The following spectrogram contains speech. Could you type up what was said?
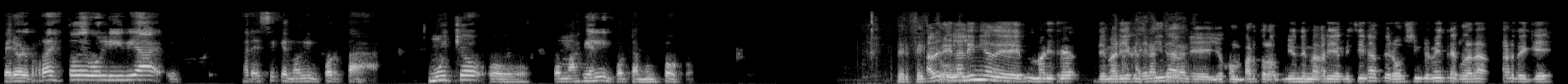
pero el resto de Bolivia, parece que no le importa mucho o, más bien le importa muy poco. Perfecto. A ver, en la línea de María, de María Cristina, eh, yo comparto la opinión de María Cristina, pero simplemente aclarar de que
